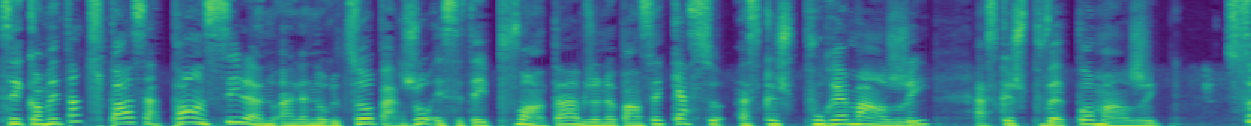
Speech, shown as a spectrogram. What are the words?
tu sais, combien de temps tu passes à penser la- à la nourriture par jour? Et c'était épouvantable. Je ne pensais qu'à ça, à ce que je pourrais manger, à ce que je pouvais pas manger. Ça,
